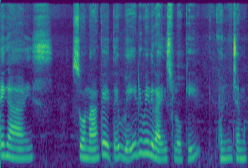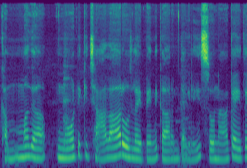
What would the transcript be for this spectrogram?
హే గాయ్స్ సో నాకైతే వేడి వేడి రైస్లోకి కొంచెం కమ్మగా నోటికి చాలా రోజులు అయిపోయింది కారం తగిలి. సో నాకైతే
